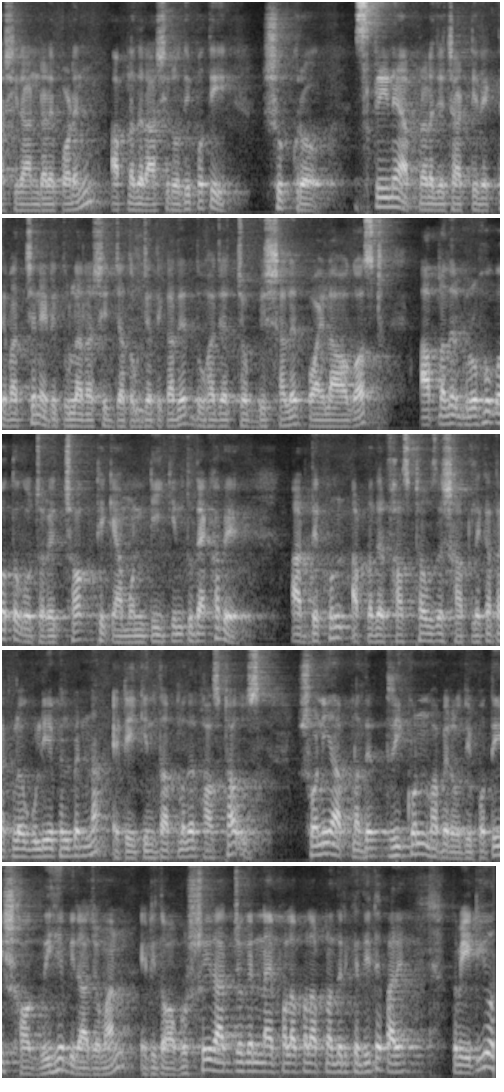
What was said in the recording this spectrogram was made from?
রাশির আন্ডারে পড়েন। আপনাদের রাশির অধিপতি শুক্র। স্ক্রিনে আপনারা যে চারটি দেখতে পাচ্ছেন, এটি তুলা রাশির জাতক জাতিকাদের দু হাজার চব্বিশ সালের পয়লা অগস্ট আপনাদের গ্রহগত গোচরের ছক ঠিক এমনটি কিন্তু দেখাবে। আর দেখুন, আপনাদের ফার্স্ট হাউসে সাত লেখা থাকলেও গুলিয়ে ফেলবেন না। এটিই কিন্তু আপনাদের ফার্স্ট হাউস শনি আপনাদের ত্রিকোণ ভাবের অধিপতি, স্বগৃহে বিরাজমান। এটি তো অবশ্যই রাজযোগের ন্যায় ফলাফল আপনাদেরকে দিতে পারে। তবে এটিও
